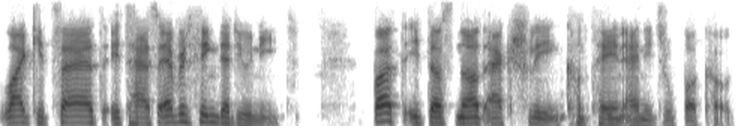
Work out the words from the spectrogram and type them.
like it said, it has everything that you need, but it does not actually contain any Drupal code.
